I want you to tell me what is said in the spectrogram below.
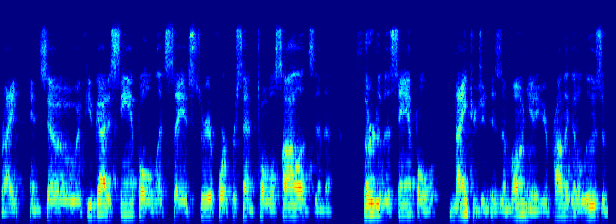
Right? And so if you've got a sample, let's say it's three or four percent total solids and a third of the sample nitrogen is ammonia, you're probably gonna lose a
